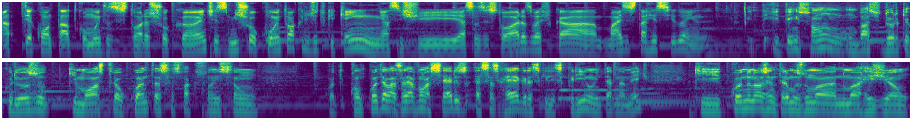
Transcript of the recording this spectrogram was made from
a ter contato com muitas histórias chocantes, me chocou, então acredito que quem assistir essas histórias vai ficar mais estarrecido ainda. E, e tem só um, um, bastidor que é curioso, que mostra o quanto essas facções são. Quanto, quanto elas levam a sério essas regras que eles criam internamente, que quando nós entramos numa, numa região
